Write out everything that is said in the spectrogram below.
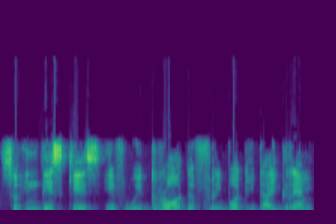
So in this case, if we draw the free body diagram,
